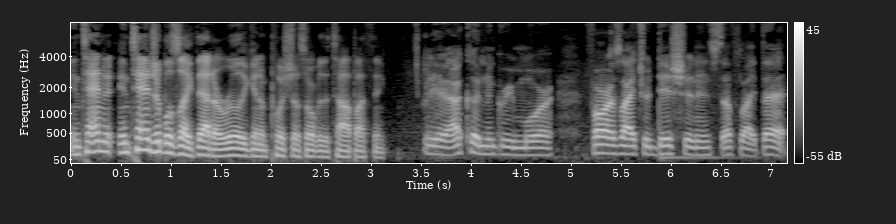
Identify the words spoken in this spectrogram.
intan- intangibles like that are really going to push us over the top. I think. Yeah, I couldn't agree more. As far as like tradition and stuff like that,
